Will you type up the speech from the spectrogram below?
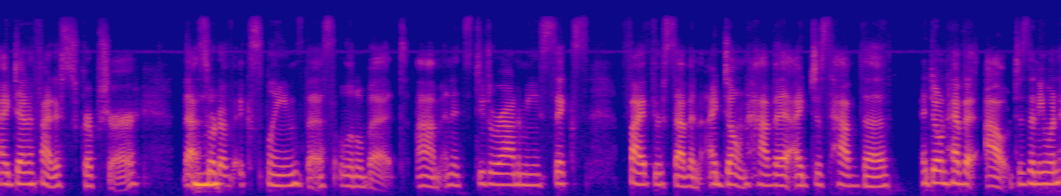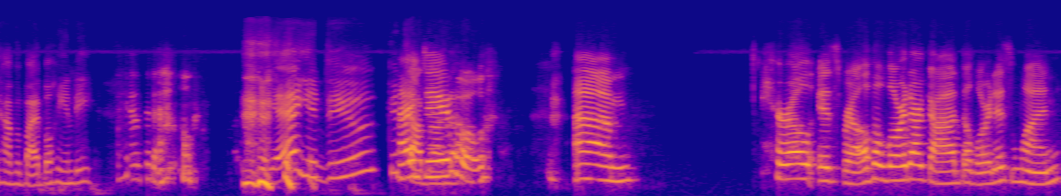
identified a scripture that mm-hmm. sort of explains this a little bit. Um, and it's Deuteronomy 6, 5 through 7. I don't have it. I just have the I don't have it out. Does anyone have a Bible handy? I have it out. yeah, you do. Good job. I do. Um, Hear, Israel, the Lord our God, the Lord is one.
